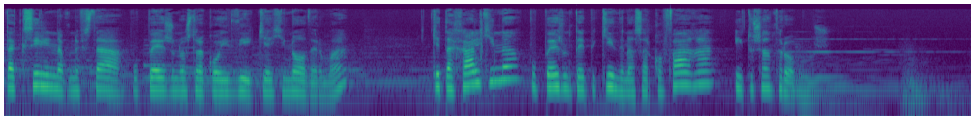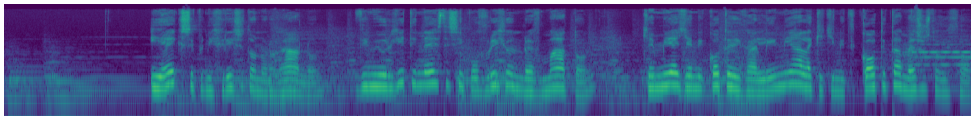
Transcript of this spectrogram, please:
τα ξύλινα πνευστά που παίζουν ως τρακοειδή και εχινόδερμα και τα χάλκινα που παίζουν τα επικίνδυνα σαρκοφάγα ή τους ανθρώπους. Η έξυπνη χρήση των οργάνων δημιουργεί την αίσθηση υποβρύχιων ρευμάτων και μια γενικότερη γαλήνια αλλά και κινητικότητα μέσα στο βυθό.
